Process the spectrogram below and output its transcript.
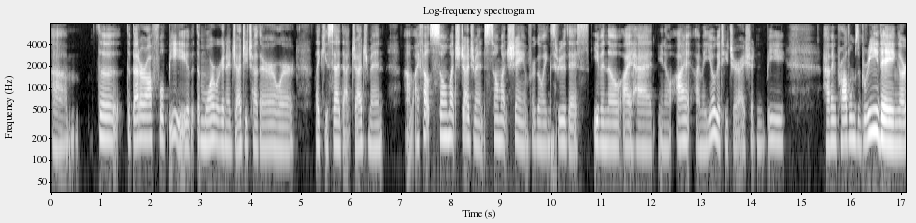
um, the the better off we'll be. The more we're going to judge each other, or like you said, that judgment. Um, I felt so much judgment, so much shame for going through this, even though I had, you know, I I'm a yoga teacher. I shouldn't be having problems breathing or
